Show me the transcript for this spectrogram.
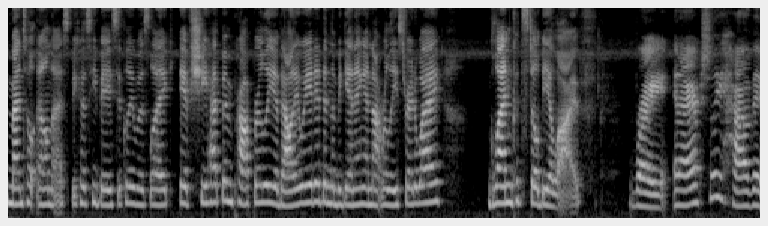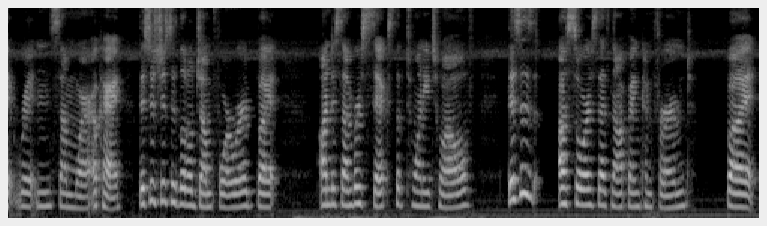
mental illness because he basically was like if she had been properly evaluated in the beginning and not released right away, Glenn could still be alive. Right. And I actually have it written somewhere. Okay. This is just a little jump forward, but on December 6th of 2012, this is a source that's not been confirmed, but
